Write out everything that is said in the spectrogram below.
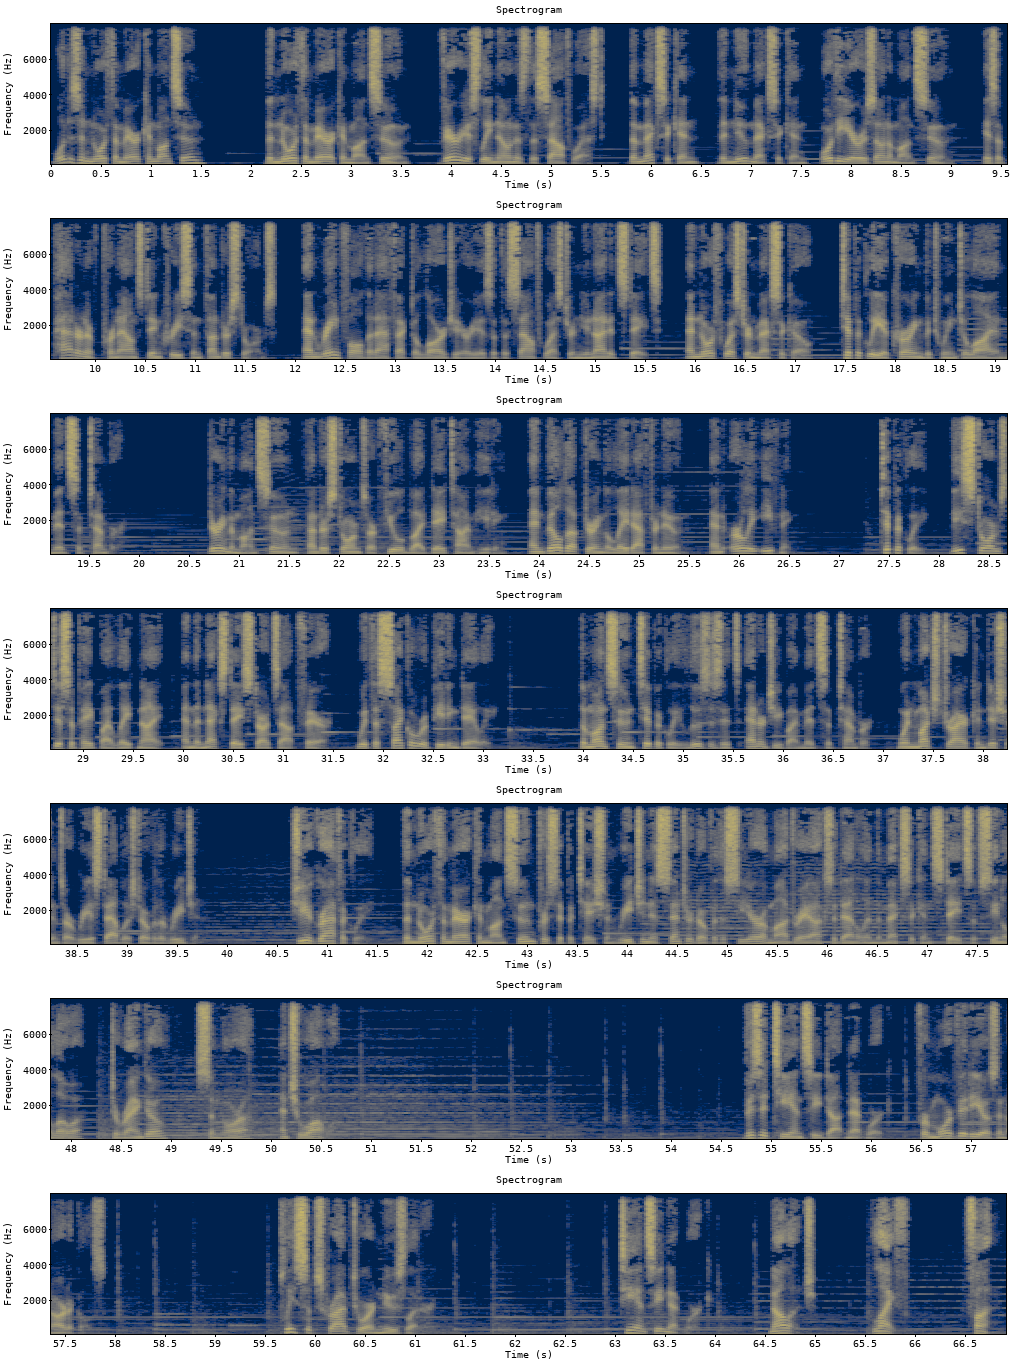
What is a North American monsoon? The North American monsoon, variously known as the Southwest, the Mexican, the New Mexican, or the Arizona monsoon, is a pattern of pronounced increase in thunderstorms and rainfall that affect large areas of the southwestern United States and northwestern Mexico, typically occurring between July and mid September. During the monsoon, thunderstorms are fueled by daytime heating and build up during the late afternoon and early evening. Typically, these storms dissipate by late night, and the next day starts out fair, with the cycle repeating daily. The monsoon typically loses its energy by mid September, when much drier conditions are re established over the region. Geographically, the North American monsoon precipitation region is centered over the Sierra Madre Occidental in the Mexican states of Sinaloa, Durango, Sonora, and Chihuahua. Visit tnc.network for more videos and articles. Please subscribe to our newsletter. TNC Network. Knowledge. Life. Fun.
